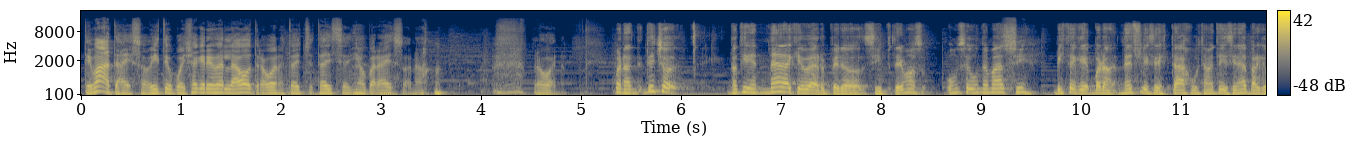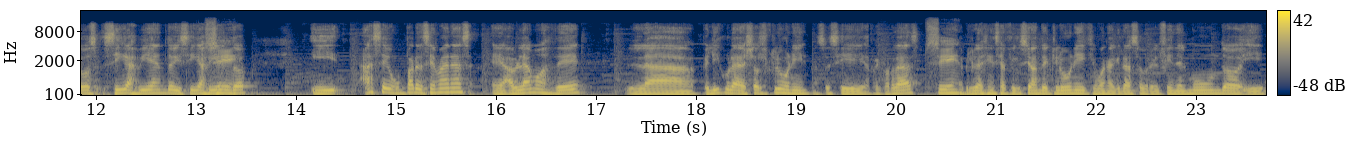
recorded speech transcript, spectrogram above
te mata eso, ¿viste? Pues ya querés ver la otra. Bueno, está, está diseñado para eso, ¿no? Pero bueno. Bueno, de hecho, no tiene nada que ver, pero si tenemos un segundo más, Sí. viste que, bueno, Netflix está justamente diseñada para que vos sigas viendo y sigas Sí. viendo. Y hace un par de semanas eh, hablamos de la película de George Clooney, no sé si recordás, Sí. la película de ciencia ficción de Clooney, que bueno, que era sobre el fin del mundo. Y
